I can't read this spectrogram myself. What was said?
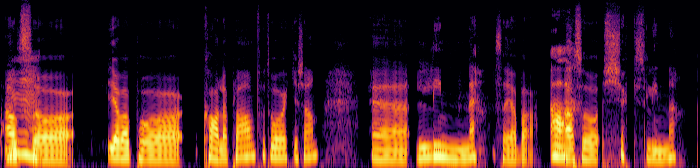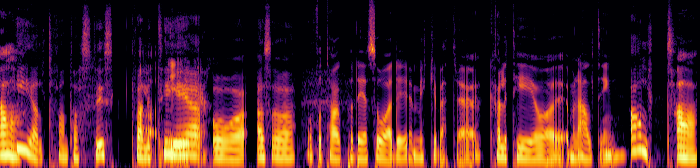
Alltså, jag var på Karlaplan för två veckor sedan. Eh, linne, säger jag bara. Ah, Alltså kökslinne. ah, Helt fantastisk kvalitet det det. och alltså och få tag på det så, det är mycket bättre kvalitet och menar, allting. allt. Ja,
